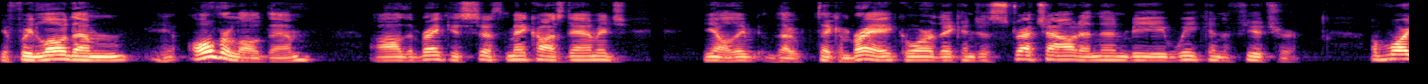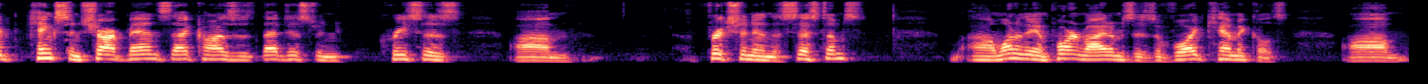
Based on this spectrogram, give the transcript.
if we load them, overload them, uh, the breaking strength may cause damage. You know, they, they, they can break or they can just stretch out and then be weak in the future. Avoid kinks and sharp bends. That causes, that just increases um, friction in the systems. Uh, one of the important items is avoid chemicals. Um,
